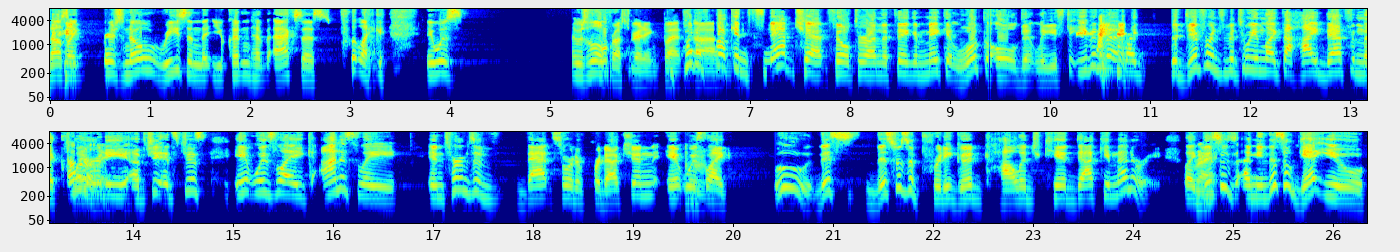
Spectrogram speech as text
I was like, there's no reason that you couldn't have access. like it was it was a little well, frustrating, but put a um, fucking Snapchat filter on the thing and make it look old at least. Even the like the difference between like the high def and the clarity totally. of it's just it was like honestly in terms of that sort of production, it was mm-hmm. like, ooh, this this was a pretty good college kid documentary. Like right. this is, I mean, this will get you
